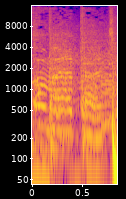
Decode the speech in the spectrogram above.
Oh, my God.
